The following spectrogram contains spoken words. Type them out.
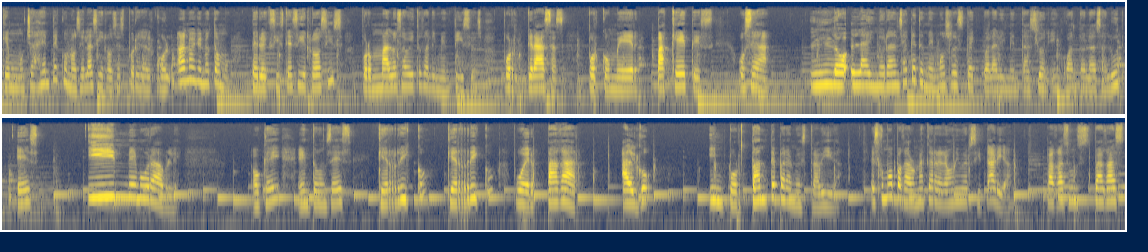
que mucha gente conoce la cirrosis por el alcohol. Ah, no, yo no tomo. Pero existe cirrosis por malos hábitos alimenticios, por grasas, por comer paquetes. O sea, la ignorancia que tenemos respecto a la alimentación en cuanto a la salud es inmemorable. ¿Ok? Entonces, qué rico, qué rico poder pagar algo importante para nuestra vida. Es como pagar una carrera universitaria. Pagas, un, pagas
